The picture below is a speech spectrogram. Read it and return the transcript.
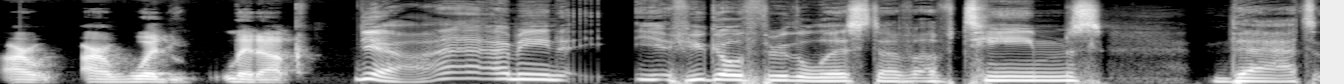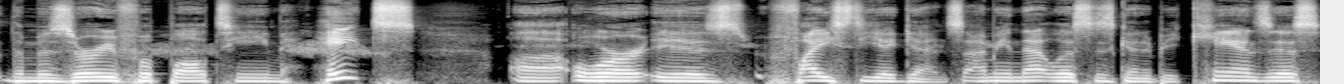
our our wood lit up. Yeah, I I mean, if you go through the list of, of teams that the Missouri football team hates uh, or is feisty against, I mean, that list is going to be Kansas,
